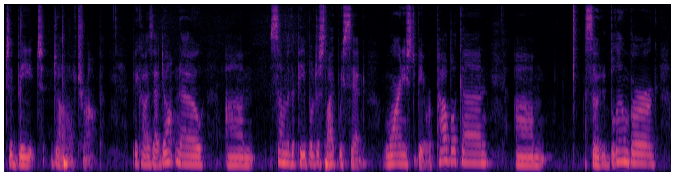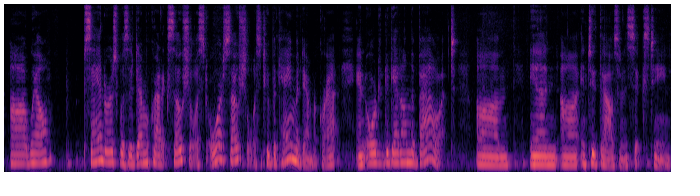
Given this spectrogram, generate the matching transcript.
to beat Donald Trump because I don't know um, some of the people, just like we said, Warren used to be a Republican, um, so did Bloomberg. Uh, well, Sanders was a Democratic socialist or a socialist who became a Democrat in order to get on the ballot um, in uh, in 2016.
